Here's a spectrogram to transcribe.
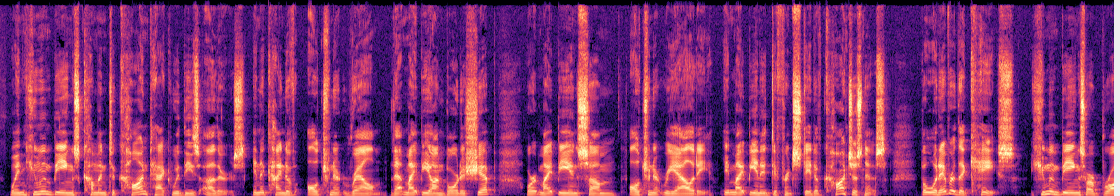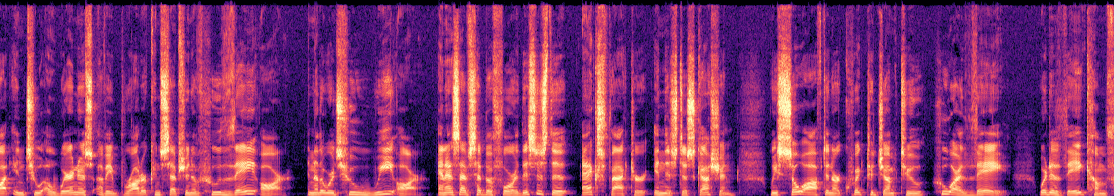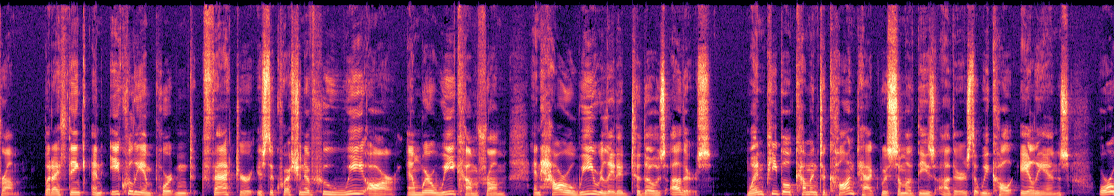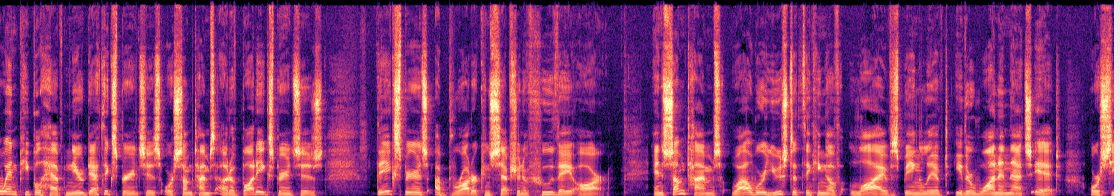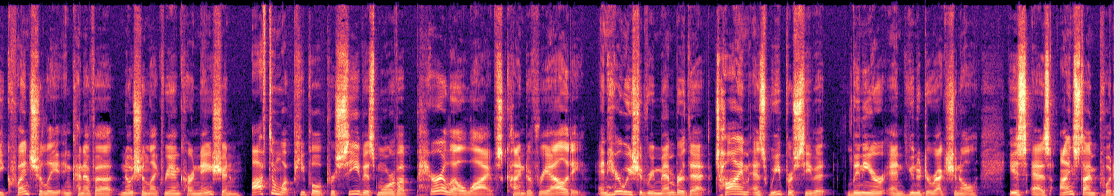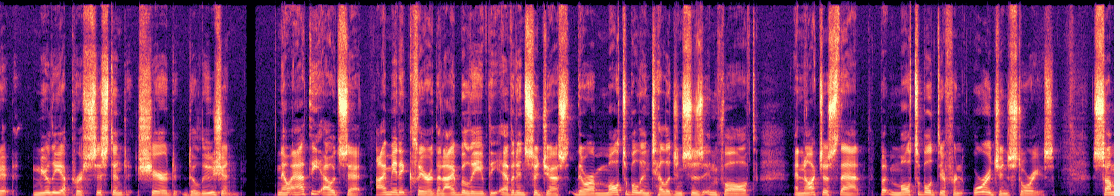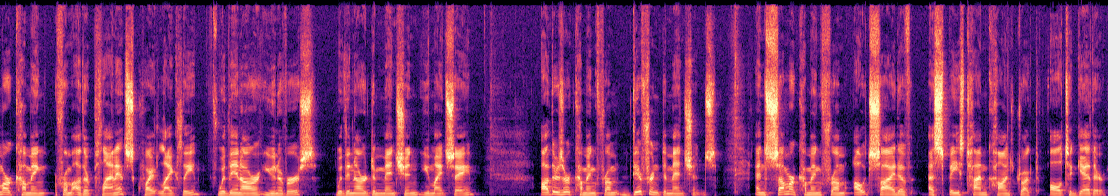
when human beings come into contact with these others in a kind of alternate realm, that might be on board a ship or it might be in some alternate reality, it might be in a different state of consciousness. But whatever the case, human beings are brought into awareness of a broader conception of who they are in other words, who we are. And as I've said before, this is the X factor in this discussion. We so often are quick to jump to who are they? Where do they come from? But I think an equally important factor is the question of who we are and where we come from and how are we related to those others. When people come into contact with some of these others that we call aliens, or when people have near death experiences or sometimes out of body experiences, they experience a broader conception of who they are. And sometimes, while we're used to thinking of lives being lived either one and that's it, or sequentially in kind of a notion like reincarnation, often what people perceive is more of a parallel lives kind of reality. And here we should remember that time as we perceive it, linear and unidirectional, is, as Einstein put it, merely a persistent shared delusion. Now, at the outset, I made it clear that I believe the evidence suggests there are multiple intelligences involved, and not just that, but multiple different origin stories. Some are coming from other planets, quite likely, within our universe, within our dimension, you might say. Others are coming from different dimensions, and some are coming from outside of a space time construct altogether.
